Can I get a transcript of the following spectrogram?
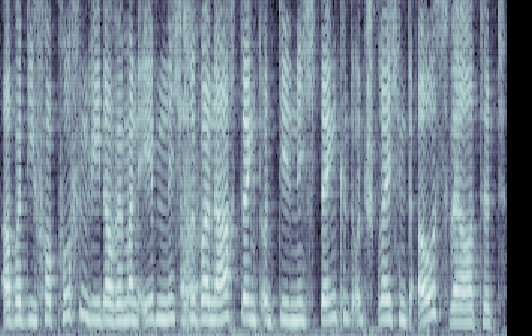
aber die verpuffen wieder, wenn man eben nicht drüber nachdenkt und die nicht denkend und sprechend auswertet.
